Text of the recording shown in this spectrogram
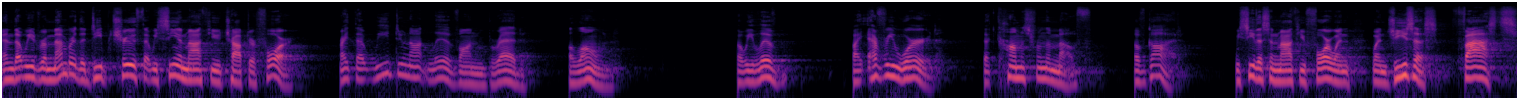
and that we'd remember the deep truth that we see in Matthew chapter 4 right? That we do not live on bread alone, but we live by every word that comes from the mouth of God. We see this in Matthew 4 when, when Jesus fasts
